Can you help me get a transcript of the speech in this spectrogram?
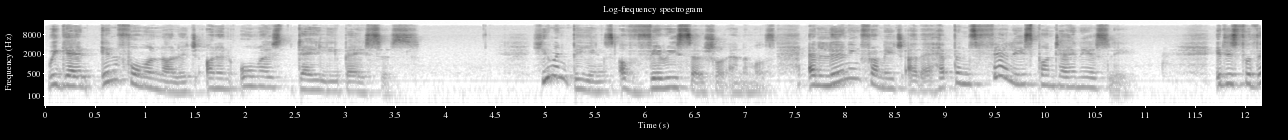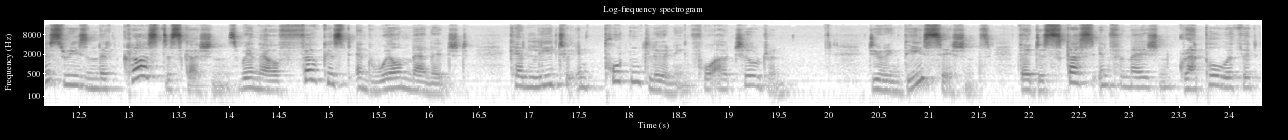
we gain informal knowledge on an almost daily basis. Human beings are very social animals, and learning from each other happens fairly spontaneously. It is for this reason that class discussions, when they are focused and well managed, can lead to important learning for our children. During these sessions, they discuss information, grapple with it,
